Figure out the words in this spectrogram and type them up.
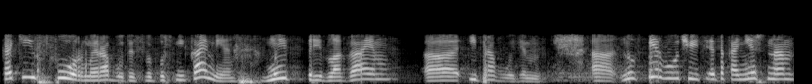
Какие формы работы с выпускниками мы предлагаем и проводим. Э, ну, в первую очередь, это, конечно,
